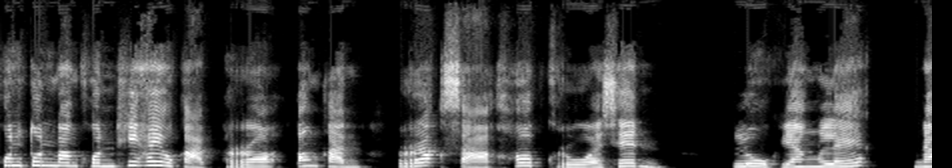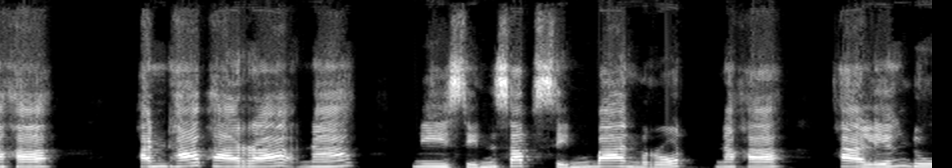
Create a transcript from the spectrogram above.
คุณตุลบางคนที่ให้โอกาสเพราะต้องการรักษาครอบครัว เช่น ลูกยังเล็กนะคะ พันธะภาระนะหนี้สินทรัพย์สินบ้านรถนะคะ ค่าเลี้ยงดู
